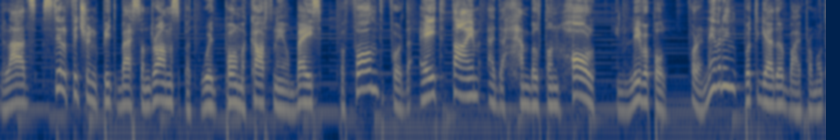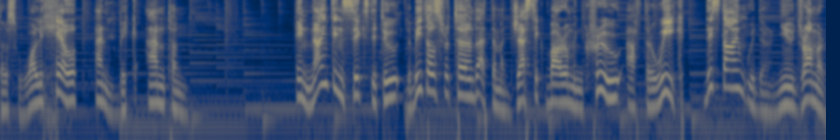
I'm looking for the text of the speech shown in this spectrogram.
the lads, still featuring Pete Best on drums but with Paul McCartney on bass, performed for the eighth time at the Hambleton Hall in Liverpool for an evening put together by promoters Wally Hill and Vic Anton. In 1962, the Beatles returned at the Majestic Ballroom in Crewe after a week, this time with their new drummer,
